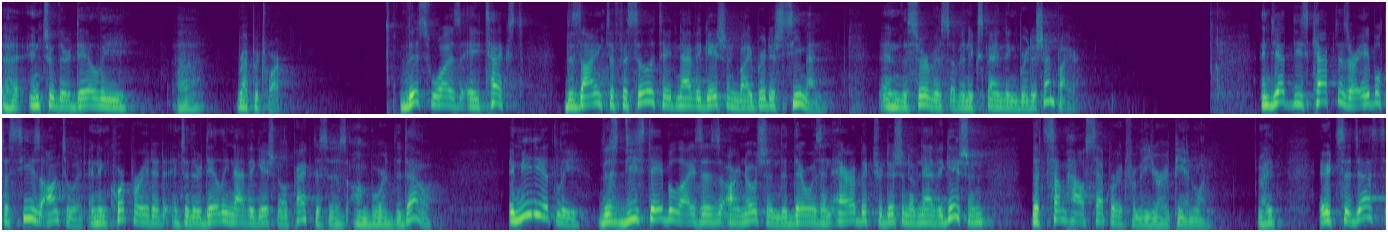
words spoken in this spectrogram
uh, into their daily uh, repertoire. This was a text designed to facilitate navigation by British seamen in the service of an expanding British Empire. And yet, these captains are able to seize onto it and incorporate it into their daily navigational practices on board the dhow. Immediately, this destabilizes our notion that there was an Arabic tradition of navigation that's somehow separate from a European one, right? It suggests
